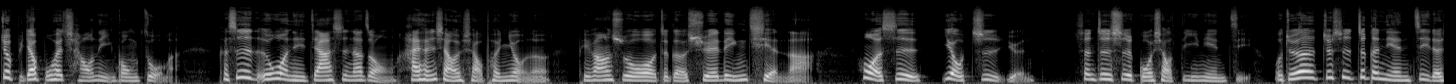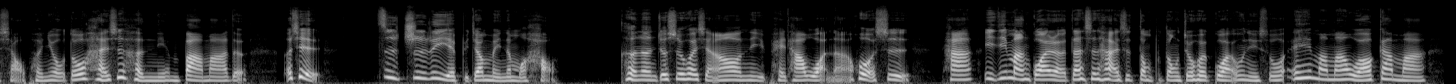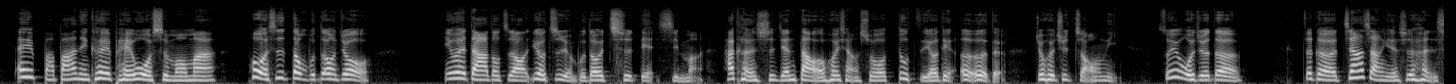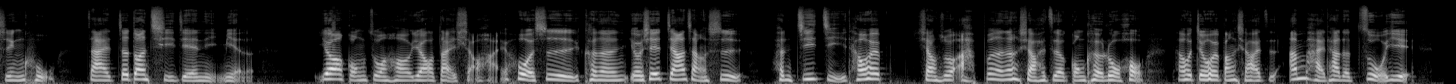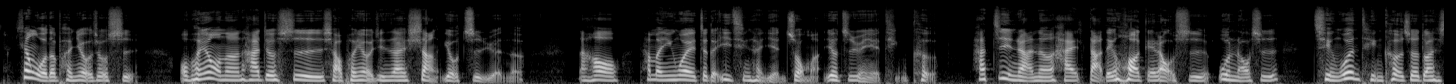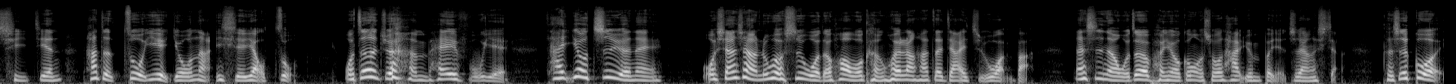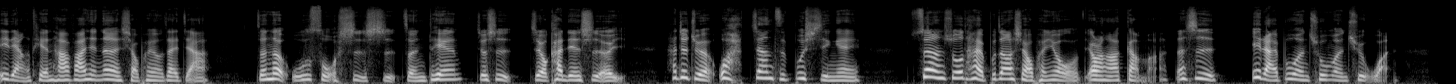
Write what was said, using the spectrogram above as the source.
就比较不会吵你工作嘛。可是如果你家是那种还很小的小朋友呢，比方说这个学龄前啦，或者是幼稚园，甚至是国小低年级，我觉得就是这个年纪的小朋友都还是很黏爸妈的，而且自制力也比较没那么好，可能就是会想要你陪他玩啊，或者是他已经蛮乖了，但是他还是动不动就会过来问你说：“哎，妈妈，我要干嘛？”哎，爸爸，你可以陪我什么吗？或者是动不动就，因为大家都知道幼稚园不都会吃点心嘛，他可能时间到了会想说肚子有点饿饿的，就会去找你。所以我觉得这个家长也是很辛苦，在这段期间里面又要工作，然后又要带小孩，或者是可能有些家长是很积极，他会想说啊，不能让小孩子的功课落后，他会就会帮小孩子安排他的作业。像我的朋友就是，我朋友呢，他就是小朋友已经在上幼稚园了，然后他们因为这个疫情很严重嘛，幼稚园也停课，他竟然呢还打电话给老师问老师，请问停课这段期间他的作业有哪一些要做？我真的觉得很佩服耶，才幼稚园呢，我想想，如果是我的话，我可能会让他在家一直玩吧。但是呢，我这个朋友跟我说，他原本也这样想。可是过一两天，他发现那个小朋友在家真的无所事事，整天就是只有看电视而已。他就觉得哇，这样子不行诶。虽然说他也不知道小朋友要让他干嘛，但是一来不能出门去玩，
